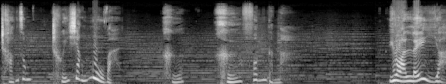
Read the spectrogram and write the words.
长鬃垂向木碗和和风的马，远雷一样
